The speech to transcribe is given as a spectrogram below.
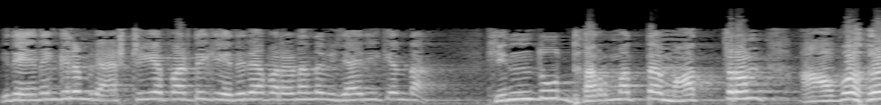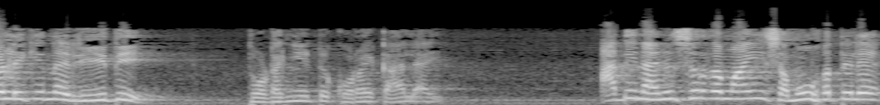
ഇത് ഏതെങ്കിലും രാഷ്ട്രീയ പാർട്ടിക്ക് എതിരാ പറയണമെന്ന് വിചാരിക്കണ്ട. ഹിന്ദു ധർമ്മത്തെ മാത്രം അവഹേളിക്കുന്ന രീതി തുടങ്ങിയിട്ട് കുറെ കാലായി. അതിനനുസൃതമായി സമൂഹത്തിലെ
